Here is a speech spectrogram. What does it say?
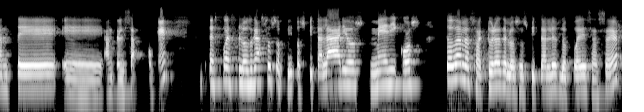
ante, ante el SAT, ¿ok? Después, los gastos hospitalarios, médicos, todas las facturas de los hospitales lo puedes hacer.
